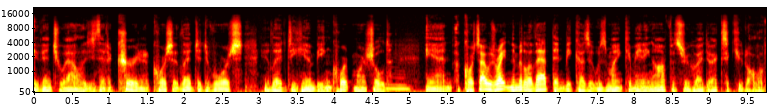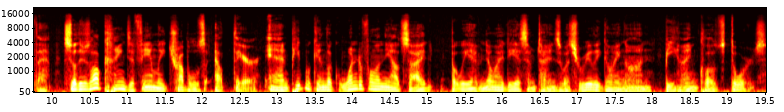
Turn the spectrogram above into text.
eventualities that occurred. And of course, it led to divorce. It led to him being court martialed. And of course, I was right in the middle of that then because it was my commanding officer who had to execute all of that. So there's all kinds of family troubles out there. And people can look wonderful on the outside, but we have no idea sometimes what's really going on behind closed doors.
